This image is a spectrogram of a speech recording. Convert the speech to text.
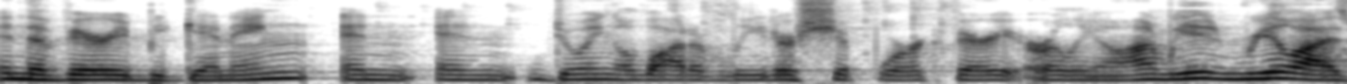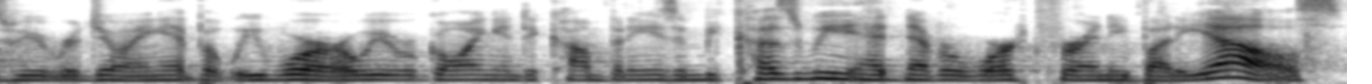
in the very beginning and, and doing a lot of leadership work very early on. We didn't realize we were doing it, but we were. We were going into companies. And because we had never worked for anybody else,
